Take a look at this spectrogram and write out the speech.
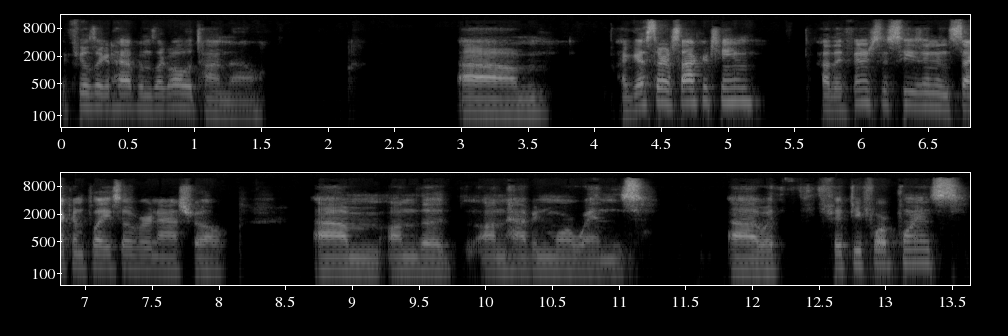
It feels like it happens like all the time now. Um, I guess they're a soccer team. Uh, they finished the season in second place over Nashville, um, on the on having more wins, uh, with 54 points.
